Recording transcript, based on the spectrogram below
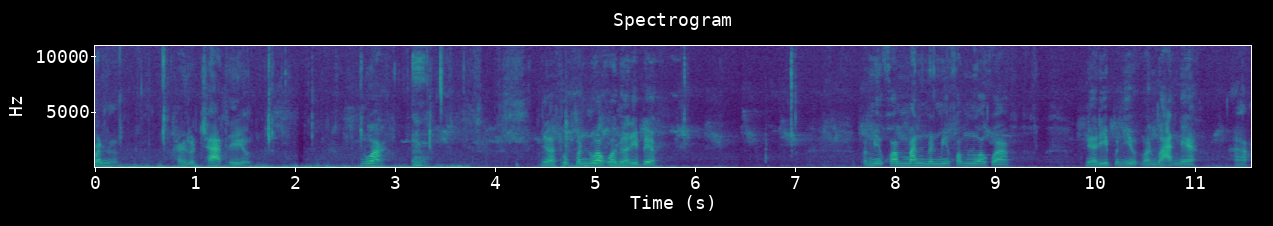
มมันให้รสชาติที่นัวเนื้อสุกมันนัวกว่าเนื้อดิบเด้มันมีความมันมันมีความนัวกว่า เนื้อดิบมันอยู่หวานๆเนี่ยครับ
